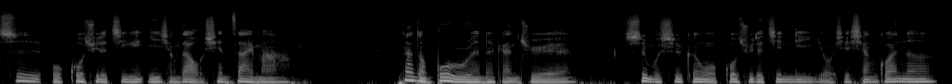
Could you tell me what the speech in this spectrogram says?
是我过去的经验影响到我现在吗？那种不如人的感觉，是不是跟我过去的经历有些相关呢？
